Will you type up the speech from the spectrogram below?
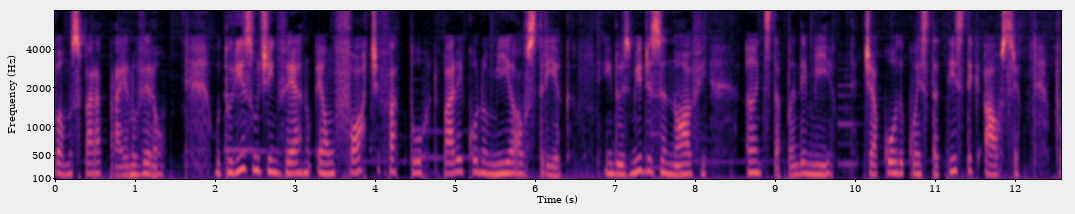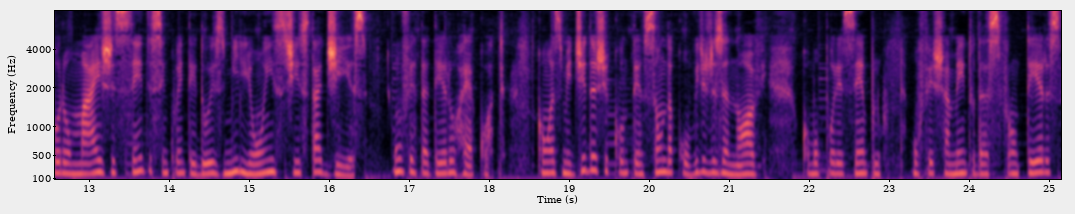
vamos para a praia no verão. O turismo de inverno é um forte fator para a economia austríaca. Em 2019, antes da pandemia, de acordo com a Statistic Austria, foram mais de 152 milhões de estadias, um verdadeiro recorde. Com as medidas de contenção da Covid-19, como por exemplo o fechamento das fronteiras,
